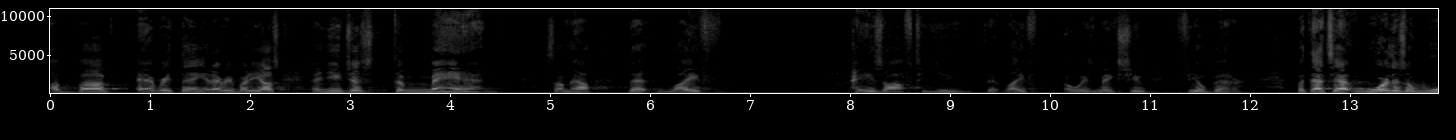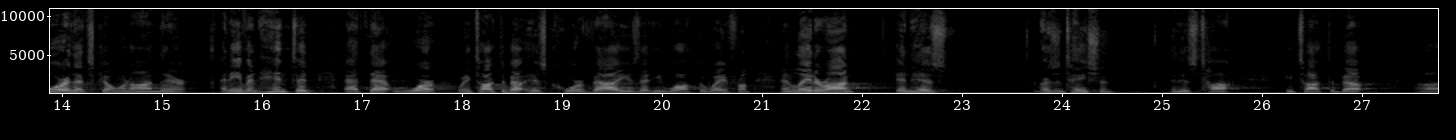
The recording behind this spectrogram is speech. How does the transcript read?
above everything and everybody else, and you just demand somehow that life pays off to you, that life always makes you feel better. But that's at war. There's a war that's going on there. And even hinted at that war when he talked about his core values that he walked away from. And later on in his presentation, in his talk, he talked about uh,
